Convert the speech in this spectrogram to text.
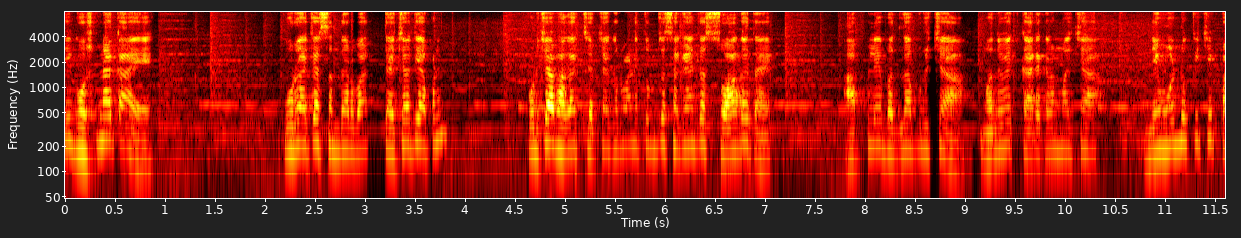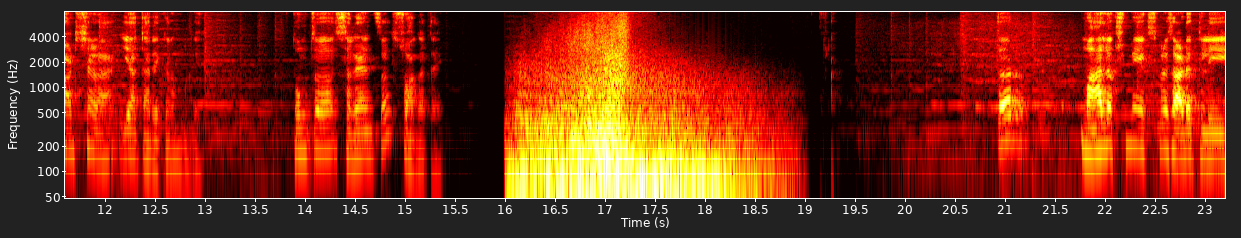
ती घोषणा काय आहे? पुराच्या संदर्भात त्याच्यावरती आपण पुढच्या भागात चर्चा करू आणि तुमचं सगळ्यांचं स्वागत आहे. आपले बदलापूरच्या मनोवेद कार्यक्रमाच्या निवडणुकीची पाठशाळा या कार्यक्रमामध्ये. तुमचं सगळ्यांचं स्वागत आहे. तर महालक्ष्मी एक्सप्रेस अडकली.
